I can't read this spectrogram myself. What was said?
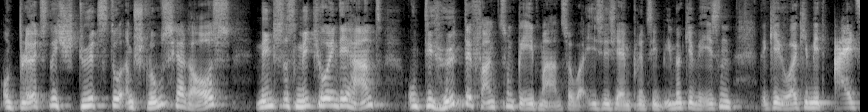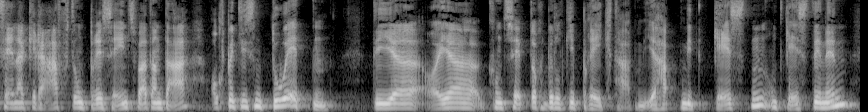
Und plötzlich stürzt du am Schluss heraus, nimmst das Mikro in die Hand und die Hütte fängt zum Beben an. So war, ist es ja im Prinzip immer gewesen. Der Georgi mit all seiner Kraft und Präsenz war dann da, auch bei diesen Duetten die ja euer Konzept auch ein bisschen geprägt haben. Ihr habt mit Gästen und Gästinnen,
